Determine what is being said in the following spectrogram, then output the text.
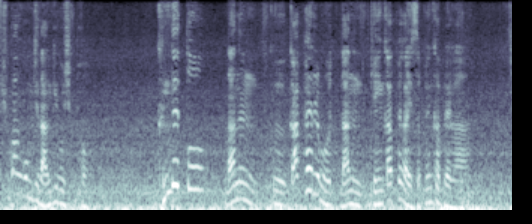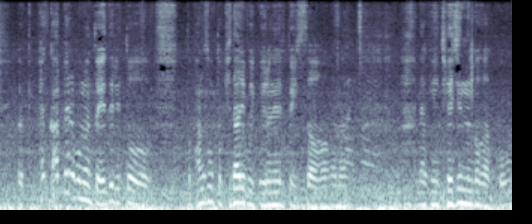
휴방공지 남기고 싶어 근데 또 나는 그 카페를 보 나는 개인 카페가 있어 팬카페가. 그팬 카페를 보면 또 애들이 또, 또 방송 또 기다리고 있고 이런 애들이 또 있어. 그러면 맞아요. 아, 내가 괜히 죄 짓는 것 같고.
